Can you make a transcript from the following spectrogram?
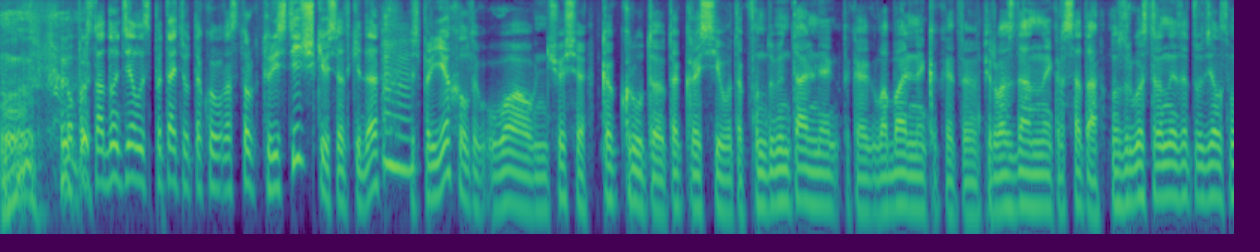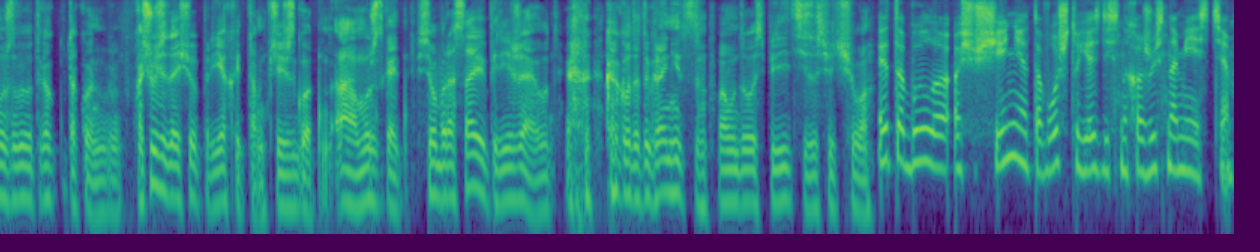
Но просто одно дело испытать вот такой восторг туристический все-таки, да? То есть приехал, так, вау, ничего себе, как круто, так красиво, так фундаментальная, такая глобальная какая-то первозданная красота. Но, с другой стороны, из этого делать можно вывод как, такой, ну, хочу сюда еще приехать там через год. А, можно сказать, все бросаю и переезжаю. Вот как вот эту границу вам удалось перейти, за счет чего? Это было ощущение того, что я здесь нахожусь на месте.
